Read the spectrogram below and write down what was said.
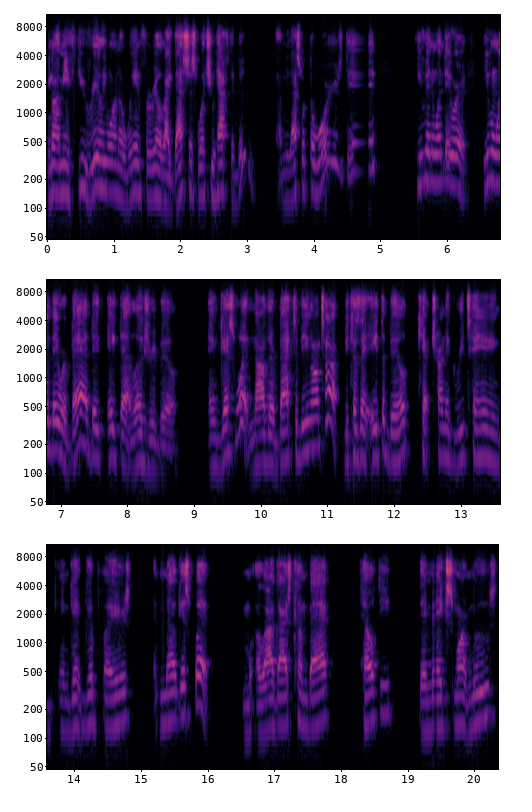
You know what I mean? If you really want to win for real, like that's just what you have to do. I mean, that's what the Warriors did. Even when they were even when they were bad, they ate that luxury bill. And guess what? Now they're back to being on top because they ate the bill, kept trying to retain and, and get good players. And now guess what? A lot of guys come back healthy, they make smart moves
